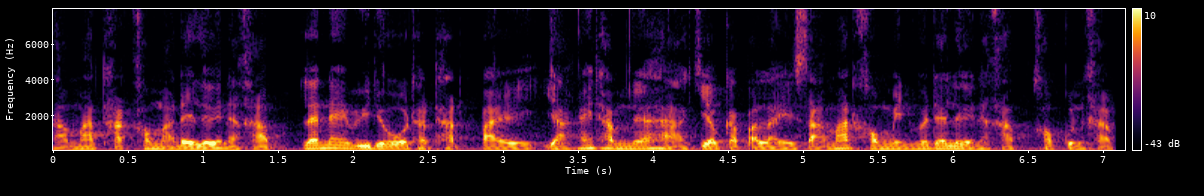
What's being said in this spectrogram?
สามารถทักเข้ามาได้เลยนะครับ และในวิดีโอถัดๆไปอยากให้ทำเนื้อหาเกี่ยวกับอะไรสามารถคอมเมนต์ไว้ได้เลยนะครับ ขอบคุณครับ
